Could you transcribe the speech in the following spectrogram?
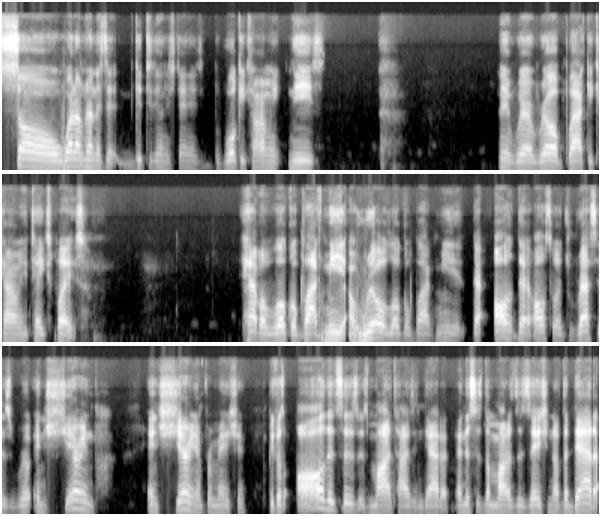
So what I'm trying to get to the understanding is the woke economy needs where a real black economy takes place. Have a local black media, a real local black media that all that also addresses real and sharing and sharing information because all this is is monetizing data and this is the monetization of the data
